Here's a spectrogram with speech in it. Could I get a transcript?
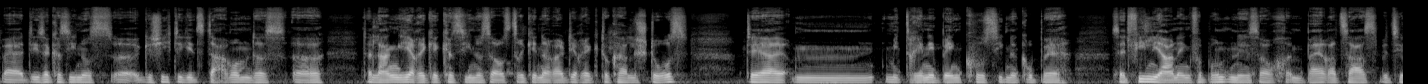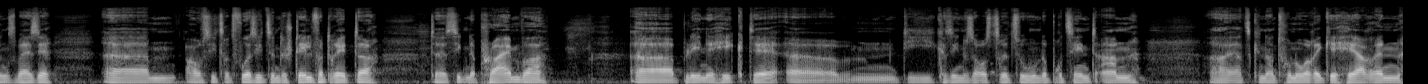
bei dieser Casinos-Geschichte äh, geht es darum, dass äh, der langjährige Casinos Austria Generaldirektor Karl Stoß, der ähm, mit René Benko Signer Gruppe seit vielen Jahren eng verbunden ist, auch im Beirat saß, beziehungsweise ähm, Aufsichtsratsvorsitzender, Stellvertreter der Signa Prime war, äh, Pläne hegte, äh, die Casinos Austria zu 100 Prozent an. Äh, er hat es genannt honorige Herren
